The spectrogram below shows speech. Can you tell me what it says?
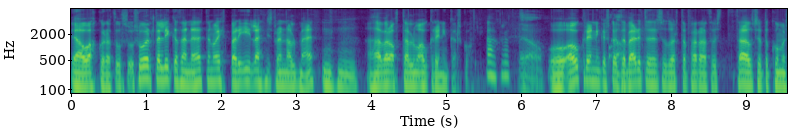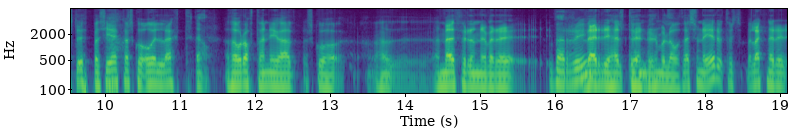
já, akkurat, og svo, svo er þetta líka þannig að þetta er nú eitt bara í læknisfræðin almenn mm að það verður oft tala um ágreiningar sko. Og ágreiningar sko, þetta verður til þess að þú ert að fara þú veist, það að þú sett að komast upp að sé eitthvað sko óeilegt, já, að það er oft þannig að sko að, að meðfyrðan er verið verri. verri heldur en raunverulega og þess vegna eru, þú veist, læknar er,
